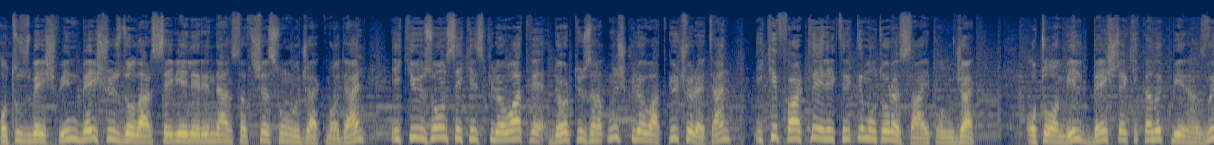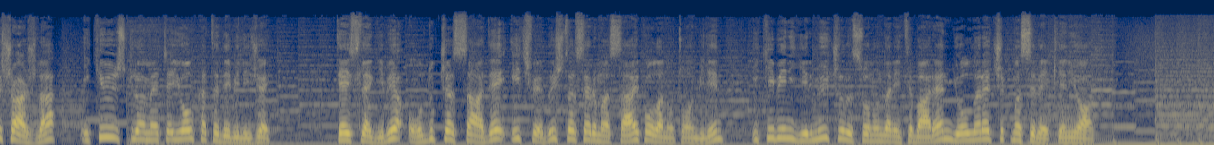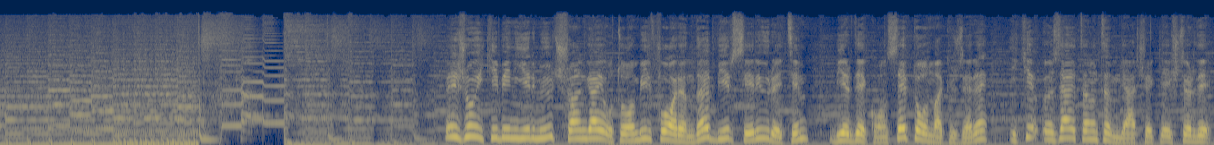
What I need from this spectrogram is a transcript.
35.500 dolar seviyelerinden satışa sunulacak model, 218 kW ve 460 kW güç üreten iki farklı elektrikli motora sahip olacak. Otomobil 5 dakikalık bir hızlı şarjla 200 km yol kat edebilecek. Tesla gibi oldukça sade iç ve dış tasarıma sahip olan otomobilin 2023 yılı sonundan itibaren yollara çıkması bekleniyor. Peugeot 2023 Şangay Otomobil Fuarı'nda bir seri üretim, bir de konsept olmak üzere iki özel tanıtım gerçekleştirdi.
